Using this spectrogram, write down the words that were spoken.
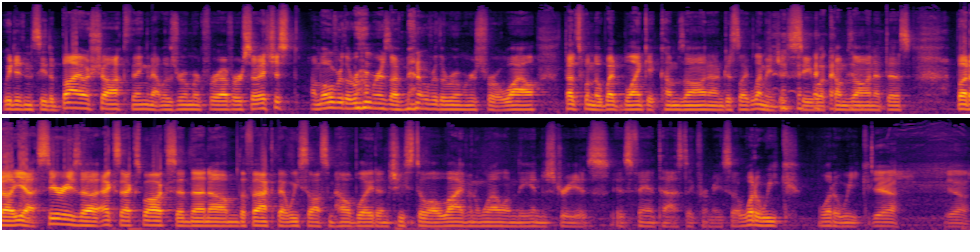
We didn't see the Bioshock thing that was rumored forever. So it's just I'm over the rumors. I've been over the rumors for a while. That's when the wet blanket comes on. And I'm just like, let me just see what comes on at this. But uh, yeah, Series uh, X Xbox, and then um, the fact that we saw some Hellblade and she's still alive and well in the industry is is fantastic for me. So what a week! What a week! Yeah, yeah.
